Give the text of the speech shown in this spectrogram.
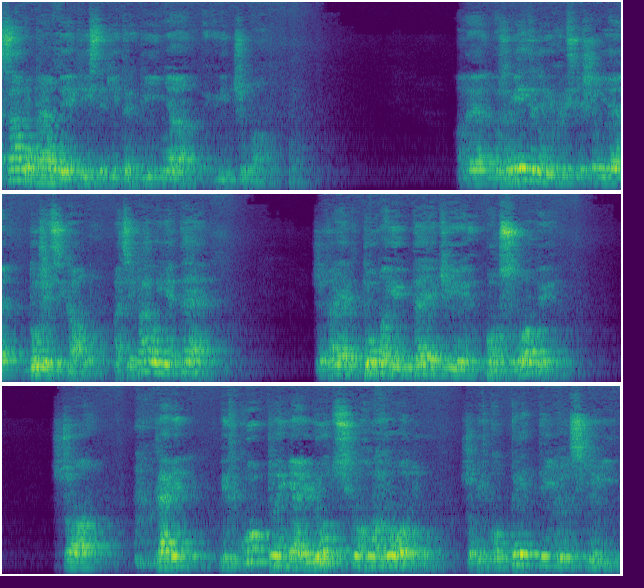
так само, певно, якісь такі терпіння відчував. Але розумієте, дорогі Христі, що є дуже цікаво? А цікаво є те, що так як думають деякі богослови, що для від, відкуплення людського роду, щоб відкупити людський рід,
